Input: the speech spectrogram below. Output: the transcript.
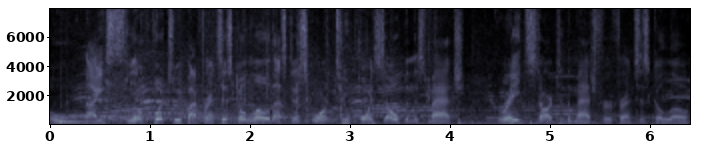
Oh, nice little foot sweep by Francisco Lo. That's going to score him two points to open this match. Great start to the match for Francisco Lo.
